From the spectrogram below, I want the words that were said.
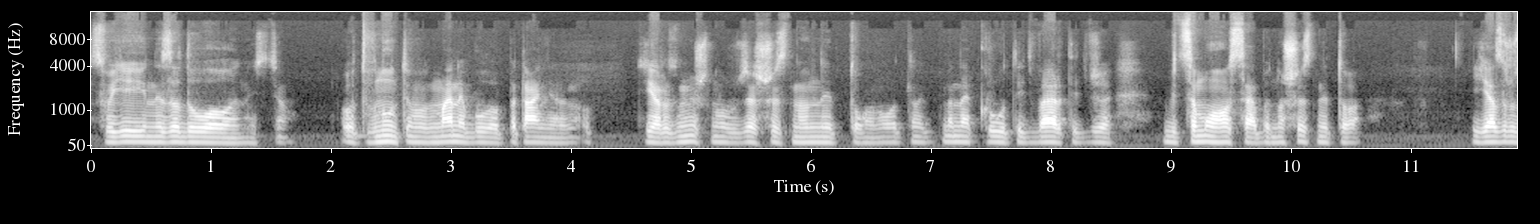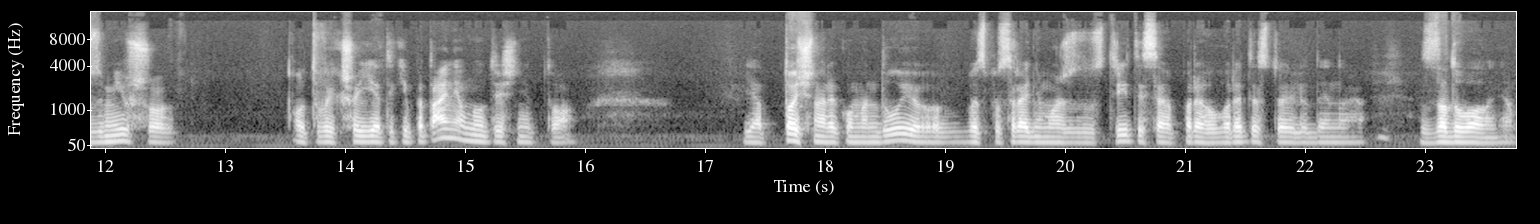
своєю незадоволеністю. От внутрішньо в мене було питання, от я розумію, що ну, вже щось ну, не то. Ну, от, мене крутить, вертить вже від самого себе, ну щось не то. Я зрозумів, що от якщо є такі питання внутрішні, то я точно рекомендую безпосередньо може зустрітися, переговорити з тою людиною з задоволенням.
